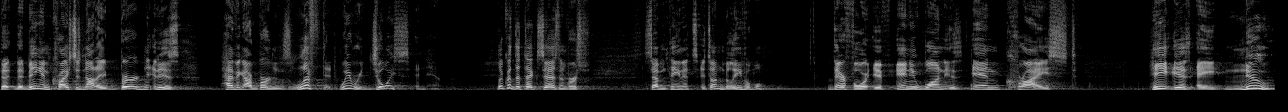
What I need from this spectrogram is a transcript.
That, that being in Christ is not a burden, it is having our burdens lifted. We rejoice in him. Look what the text says in verse 17. It's, it's unbelievable. Therefore, if anyone is in Christ, he is a new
